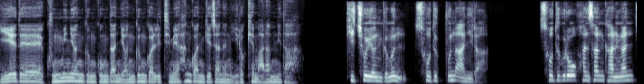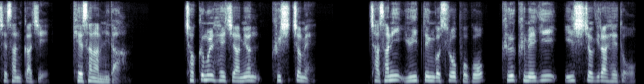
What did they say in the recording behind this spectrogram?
이에 대해 국민연금공단 연금관리팀의 한 관계자는 이렇게 말합니다. 기초연금은 소득뿐 아니라 소득으로 환산 가능한 재산까지 계산합니다. 적금을 해지하면 그 시점에 자산이 유입된 것으로 보고 그 금액이 일시적이라 해도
